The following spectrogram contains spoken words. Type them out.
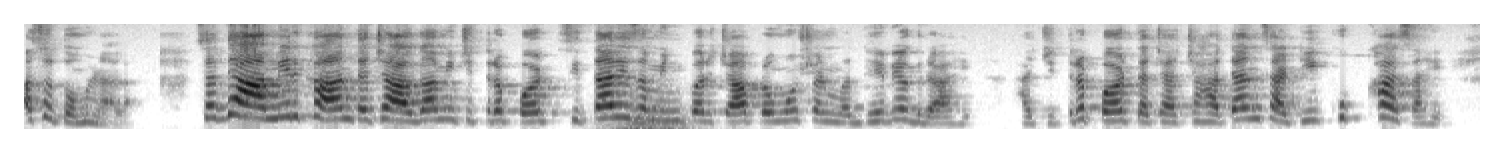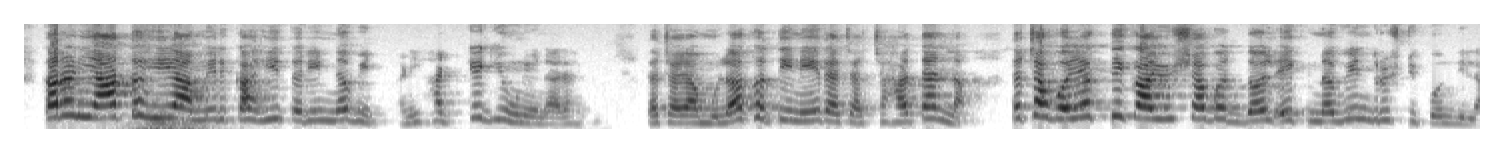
असं तो म्हणाला. सध्या आमिर खान त्याच्या आगामी चित्रपट सितारे जमीन परच्या प्रमोशनमध्ये व्यग्र आहे. हा चित्रपट त्याच्या चाहत्यांसाठी खूप खास आहे. कारण यातही आमिर काहीतरी नवीन आणि हटके घेऊन येणार आहे. त्याच्या या मुलाखतीने त्याच्या चाहत्यांना त्याच्या वैयक्तिक आयुष्याबद्दल एक नवीन दृष्टिकोन दिला.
